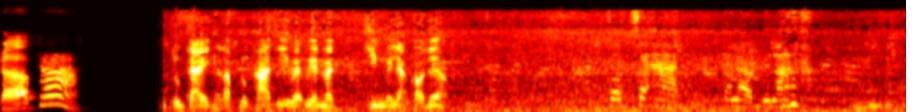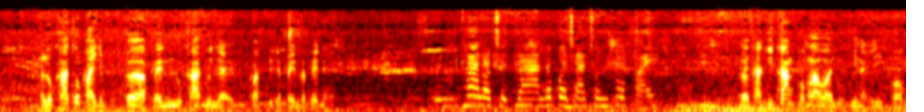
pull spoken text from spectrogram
ครับค่ะจูงใจสำหรับลูกค้าที่แวะเวียนมาชิมกันอย่างต่อเนื่องสดสะอาดตลอดเวลาอืมแล้วลูกค้าทั่วไปจะเอ่อเป็นลูกค้าส่วนใหญ่จะเป็นประเภทไหนเป็นข้าราชการและประชาชนทั่วไปแล้วสถานที่ตั้งของเราอะอยู่ที่ไหนของ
